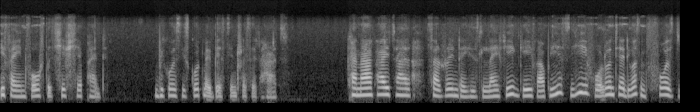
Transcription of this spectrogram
if I involve the chief shepherd because he's got my best interest at heart. Kana akaita surrender his life, he gave up. He's, he volunteered. He wasn't forced to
